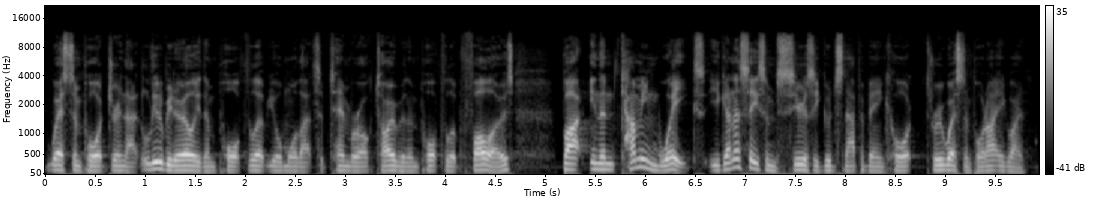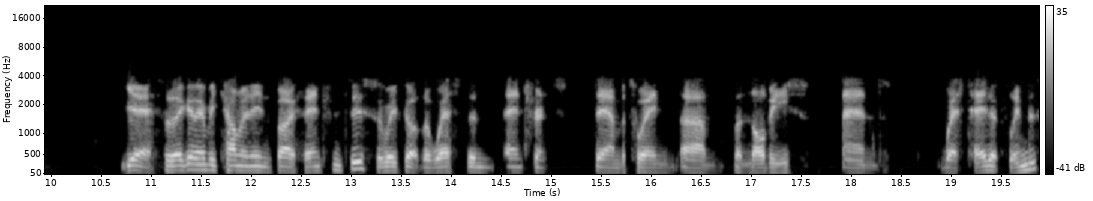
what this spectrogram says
Western Port during that a little bit earlier than Port Phillip. You're more that September October than Port Phillip follows. But in the coming weeks, you're going to see some seriously good snapper being caught through Western Port, aren't you, Gwayne? Yeah, so they're going to be coming in both entrances. So we've got the western entrance down between um, the Nobbies and West Head at Flinders.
